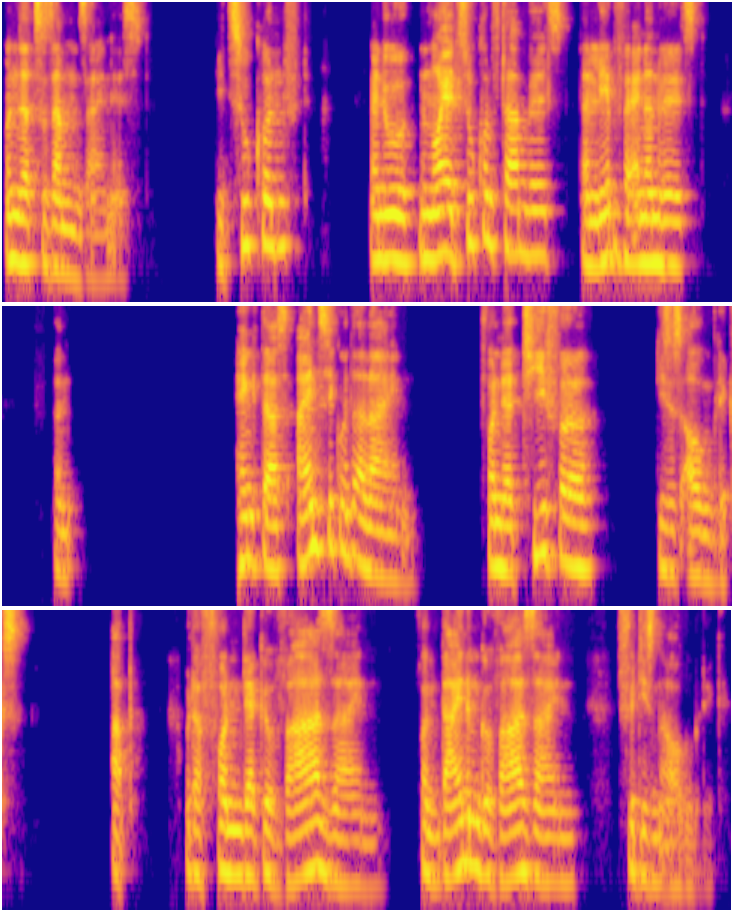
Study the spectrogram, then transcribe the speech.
unser Zusammensein ist. Die Zukunft, wenn du eine neue Zukunft haben willst, dein Leben verändern willst, dann hängt das einzig und allein von der Tiefe dieses Augenblicks ab oder von der Gewahrsein, von deinem Gewahrsein für diesen Augenblick.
